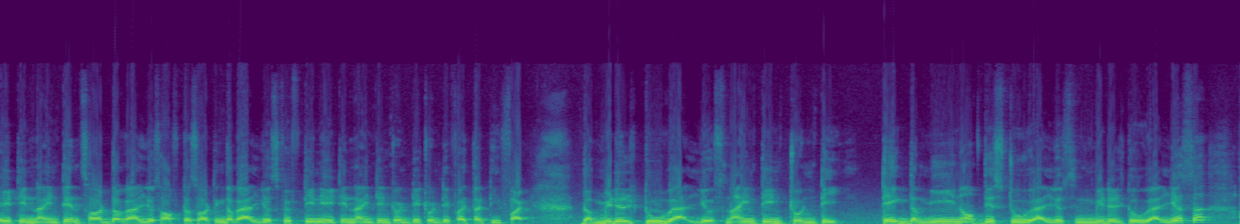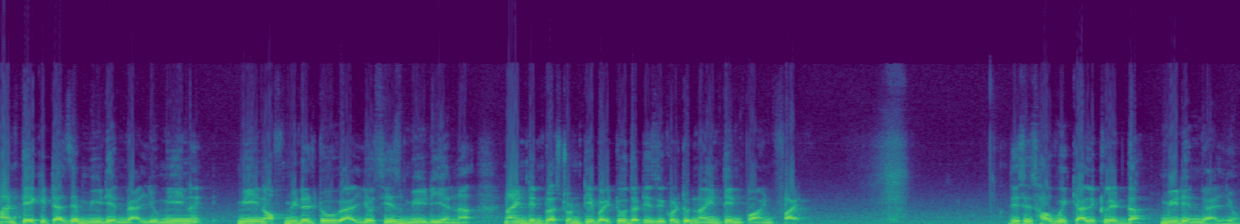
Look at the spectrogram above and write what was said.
18, 19. Sort the values. After sorting the values 15, 18, 19, 20, 25, 35. The middle two values 19, 20 take the mean of these two values in middle two values uh, and take it as a median value mean mean of middle two values is median uh, 19 plus 20 by 2 that is equal to 19.5 this is how we calculate the median value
